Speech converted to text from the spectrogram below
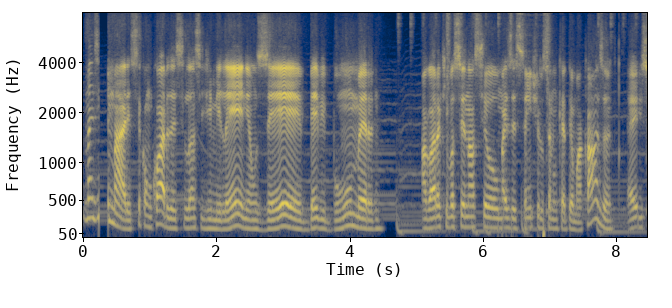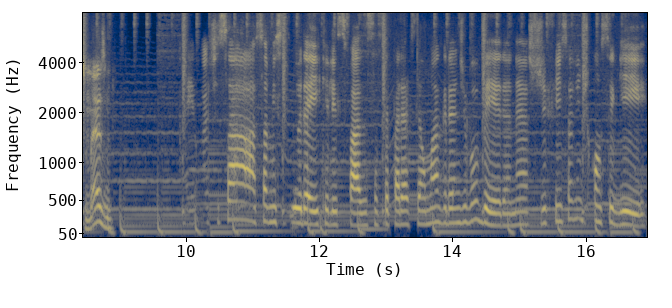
Mas e Mari, você concorda desse lance de Millennium, Z, Baby Boomer? Agora que você nasceu mais recente, você não quer ter uma casa? É isso mesmo? Eu acho essa, essa mistura aí que eles fazem, essa separação, uma grande bobeira, né? Acho difícil a gente conseguir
